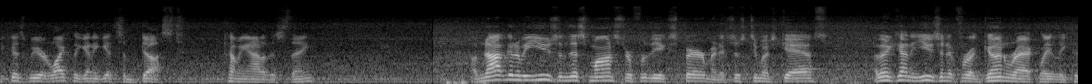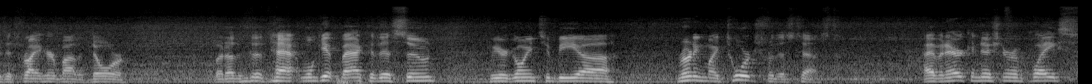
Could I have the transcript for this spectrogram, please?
because we are likely going to get some dust coming out of this thing. I'm not going to be using this monster for the experiment. It's just too much gas. I've been kind of using it for a gun rack lately because it's right here by the door. But other than that, we'll get back to this soon. We are going to be uh, running my torch for this test. I have an air conditioner in place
